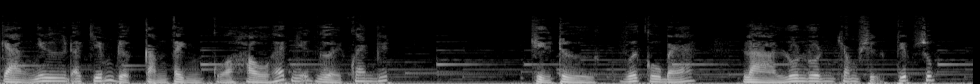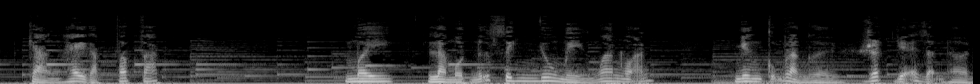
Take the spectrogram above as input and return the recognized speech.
càng như đã chiếm được cảm tình của hầu hết những người quen biết. Chỉ trừ với cô bé là luôn luôn trong sự tiếp xúc, chàng hay gặp vấp váp. Mây là một nữ sinh nhu mì ngoan ngoãn, nhưng cũng là người rất dễ giận hờn.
